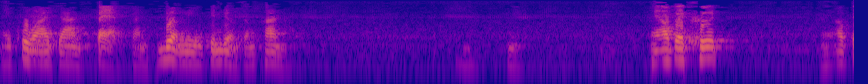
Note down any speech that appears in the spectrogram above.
ให้ครูอาจารย์แตกกัน เรื่องนี้เป็นเรื่องสำคัญให้เอาไปคืดให้เอาไป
